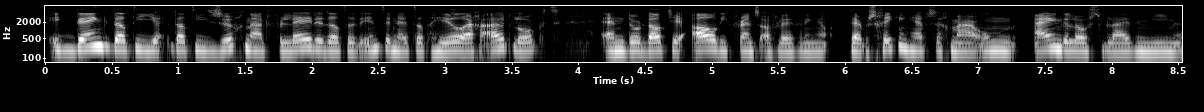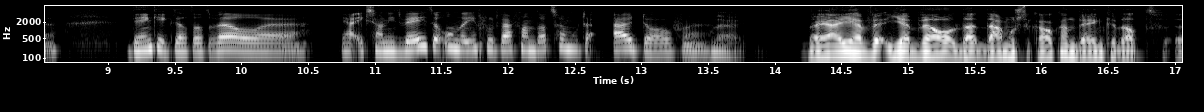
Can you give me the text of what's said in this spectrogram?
ik denk dat die, dat die zucht naar het verleden, dat het internet dat heel erg uitlokt. En doordat je al die Friends-afleveringen ter beschikking hebt, zeg maar, om eindeloos te blijven memen, denk ik dat dat wel, eh, ja, ik zou niet weten onder invloed waarvan dat zou moeten uitdoven. Nee. Nou ja, je hebt, je hebt wel, da- daar moest ik ook aan denken dat eh,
